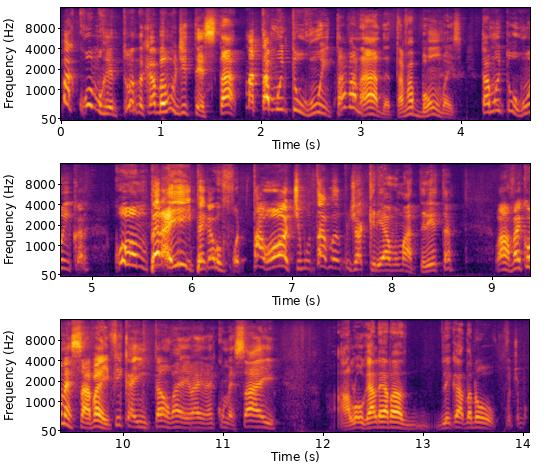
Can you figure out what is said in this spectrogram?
Mas como retorno? Acabamos de testar. Mas tá muito ruim. Tava nada, tava bom, mas tá muito ruim, cara. Como? Peraí, pegava o fone. Tá ótimo, tava... já criava uma treta. Ah, vai começar, vai, fica aí então, vai, vai, vai começar aí. Alô, galera ligada no futebol.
